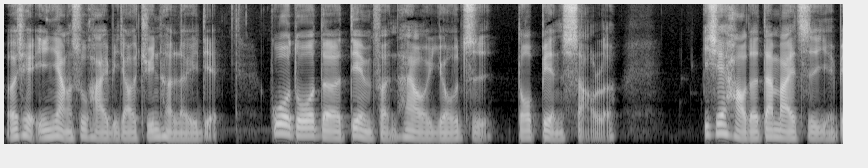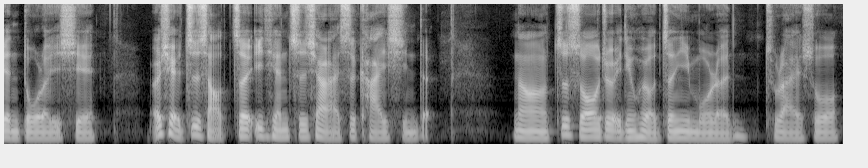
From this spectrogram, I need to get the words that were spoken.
而且营养素还比较均衡了一点。过多的淀粉还有油脂都变少了，一些好的蛋白质也变多了一些，而且至少这一天吃下来是开心的。那这时候就一定会有正义魔人出来说：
